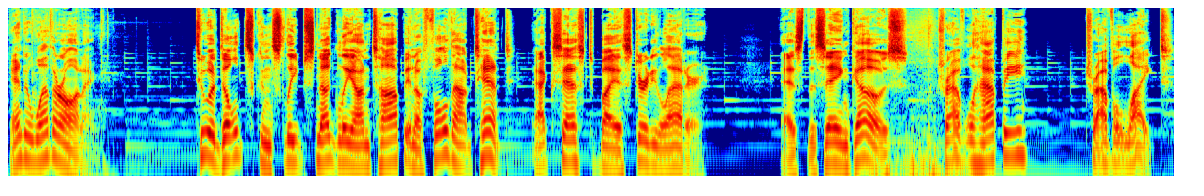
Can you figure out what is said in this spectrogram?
and a weather awning. Two adults can sleep snugly on top in a fold-out tent, accessed by a sturdy ladder. As the saying goes, travel happy, travel light.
